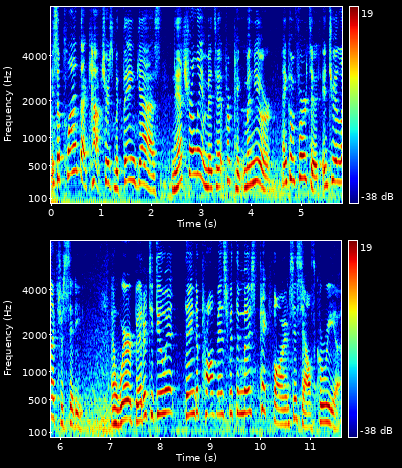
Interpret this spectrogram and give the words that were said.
It's a plant that captures methane gas naturally emitted from pig manure and converts it into electricity. And where better to do it than the province with the most pig farms in South Korea.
